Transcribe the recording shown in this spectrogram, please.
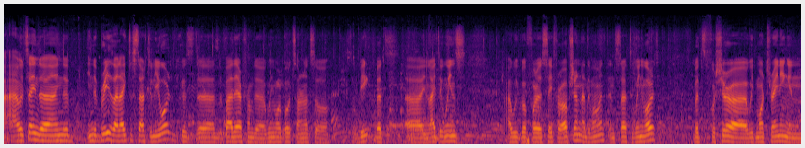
I would say in the in the in the breeze, I like to start to leeward because the the bad air from the windward boats are not so so big. But uh, in lighter winds, I will go for a safer option at the moment and start to windward. But for sure, uh, with more training and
